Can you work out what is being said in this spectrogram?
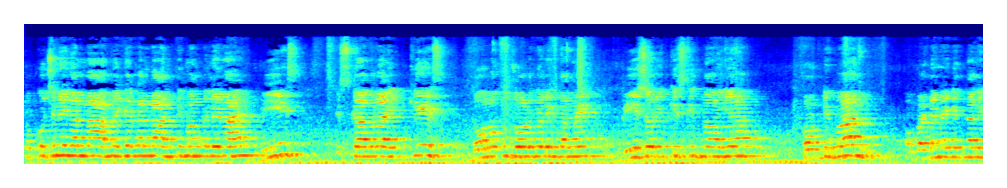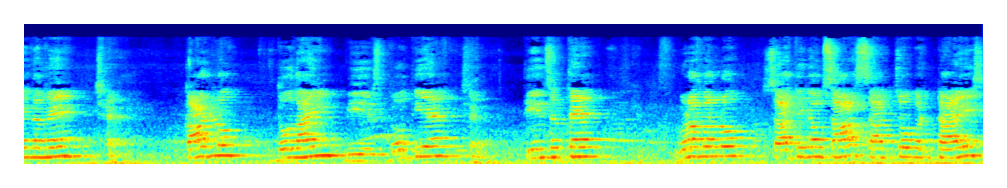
तो कुछ नहीं करना, हमें क्या करना, अंतिम अंक लेना है, बीस। इसका अगला इक्कीस, दोनों को जोड़ कर लिख बीस और इक्कीस कितना हो गया? फोर्टी वन और बटे में कितना लिखना में? छ काट लो दो ढाई बीस। दो तीन छ तीन सत्तर। गुणा कर लो सात ही कम सात सात चौक अट्ठाईस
